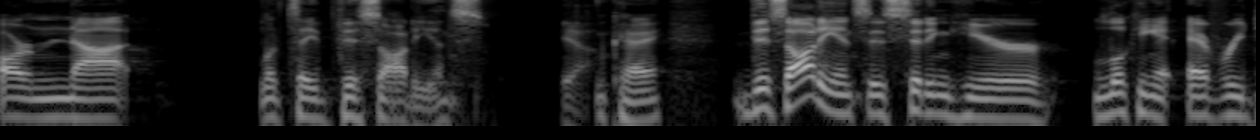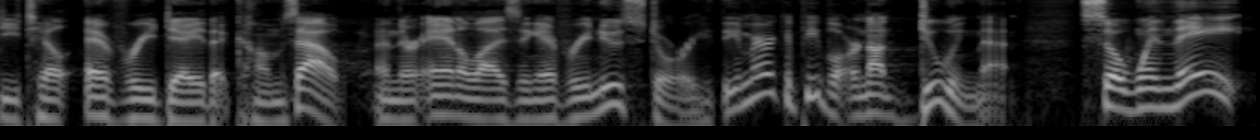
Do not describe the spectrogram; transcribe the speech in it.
are not, let's say, this audience. yeah. Okay, this audience is sitting here looking at every detail every day that comes out and they're analyzing every news story. The American people are not doing that. So when they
